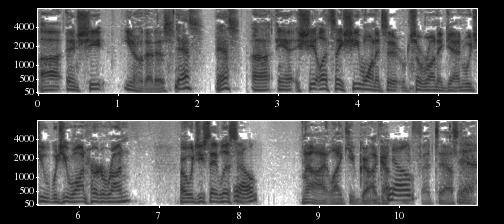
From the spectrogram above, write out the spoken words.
uh, and she, you know who that is. Yes, yes. Uh, and she, let's say she wanted to to run again. Would you would you want her to run, or would you say, listen, no. no, I like you, girl. I got No. fantastic. Yeah.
